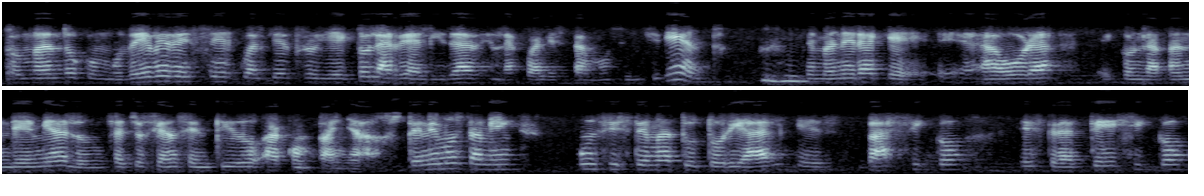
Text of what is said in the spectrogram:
tomando como debe de ser cualquier proyecto la realidad en la cual estamos incidiendo. De manera que eh, ahora eh, con la pandemia los muchachos se han sentido acompañados. Tenemos también un sistema tutorial que es básico, estratégico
